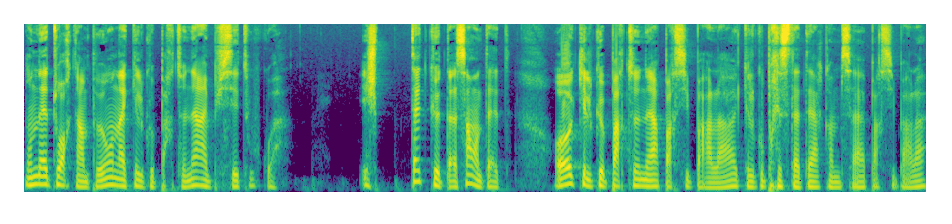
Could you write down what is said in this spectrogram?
on network un peu, on a quelques partenaires et puis c'est tout, quoi. Et peut-être que tu as ça en tête oh, quelques partenaires par-ci par-là, quelques prestataires comme ça par-ci par-là,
